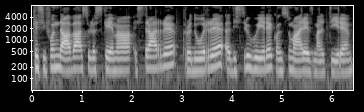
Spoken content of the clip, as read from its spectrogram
che si fondava sullo schema estrarre, produrre, eh, distribuire, consumare e smaltire.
